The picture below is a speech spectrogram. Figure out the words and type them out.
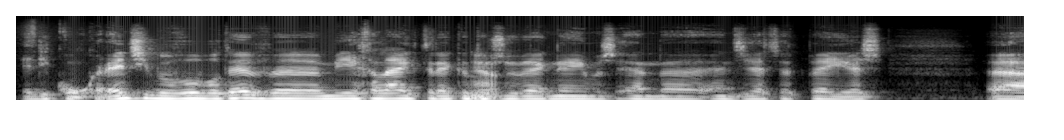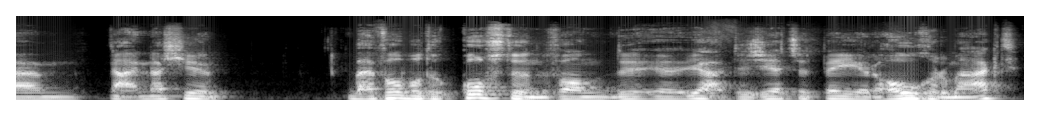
En die concurrentie bijvoorbeeld, hè, meer gelijk trekken Ja. tussen werknemers en, eh, en ZZP'ers. Ehm, nou, en als je bijvoorbeeld de kosten van de, eh, ja, de ZZP'er hoger maakt,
